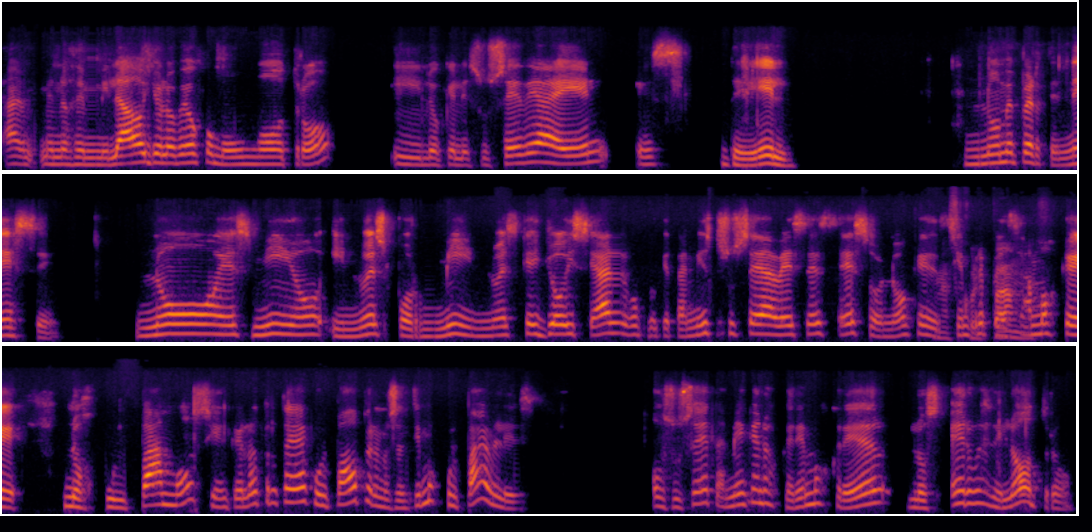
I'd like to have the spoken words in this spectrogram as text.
al menos de mi lado, yo lo veo como un otro y lo que le sucede a él es de él. No me pertenece, no es mío y no es por mí, no es que yo hice algo, porque también sucede a veces eso, ¿no? Que siempre pensamos que nos culpamos y en que el otro te haya culpado, pero nos sentimos culpables. O sucede también que nos queremos creer los héroes del otro,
